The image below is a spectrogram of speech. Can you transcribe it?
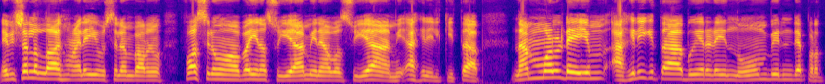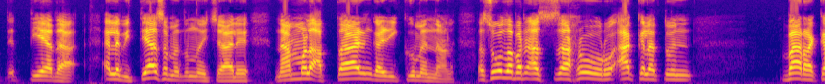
നബി സല്ലല്ലാഹു അലൈഹി വസ്ലം പറഞ്ഞു ഫസ്ലുബൈന സുയാമിന വ സുയാമി അഹ്ലിൽ കിതാബ്. നമ്മളുടെയും അഹ്ലി കിതാബുകാരുടെയും നോമ്പിന്റെ പ്രത്യേകത അല്ല വ്യത്യാസം എന്തെന്ന് വെച്ചാൽ നമ്മൾ അത്താഴം കഴിക്കുമെന്നാണ്. റസൂൽ പറഞ്ഞു അസഹൂറു അക്കലത്തുൻ ബറക്ക.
